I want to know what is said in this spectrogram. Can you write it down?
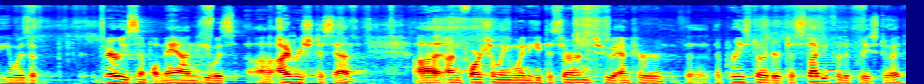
he was a very simple man. He was uh, Irish descent. Uh, unfortunately, when he discerned to enter the, the priesthood or to study for the priesthood,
